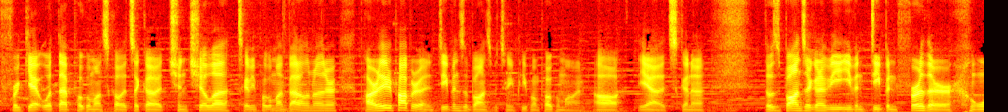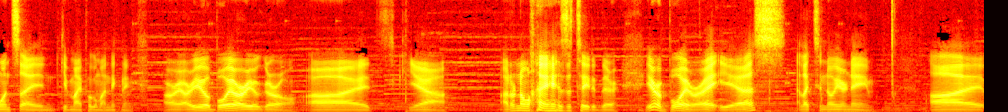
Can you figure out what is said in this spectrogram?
forget what that Pokemon's called. It's like a chinchilla. It's gonna be Pokemon battle another. Particularly popular and deepens the bonds between people and Pokemon. Oh, yeah, it's gonna... Those bonds are gonna be even deepened further once I give my Pokemon nickname. Alright, are you a boy or are you a girl? Uh, yeah. I don't know why I hesitated there. You're a boy, right? Yes? I'd like to know your name. I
